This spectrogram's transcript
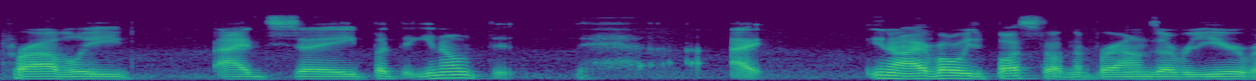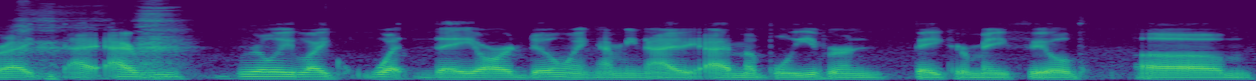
probably, I'd say, but you know, I, you know, I've always busted on the Browns every year, but I, I, I really like what they are doing. I mean, I, I'm a believer in Baker Mayfield. Um,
